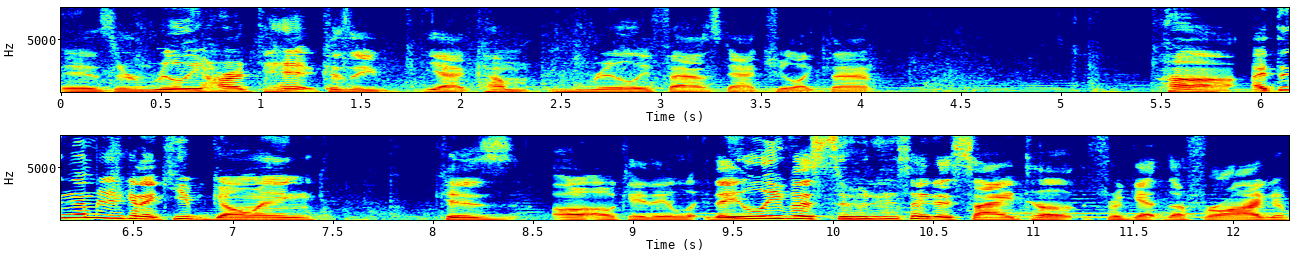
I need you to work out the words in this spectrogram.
is they're really hard to hit because they, yeah, come really fast at you like that. Huh, I think I'm just gonna keep going because, oh, okay, they, they leave as soon as I decide to forget the frog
